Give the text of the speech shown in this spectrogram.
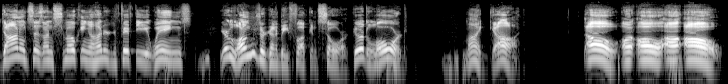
Donald says, I'm smoking 150 wings. Your lungs are going to be fucking sore. Good Lord. My God. Oh, oh, oh, oh,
